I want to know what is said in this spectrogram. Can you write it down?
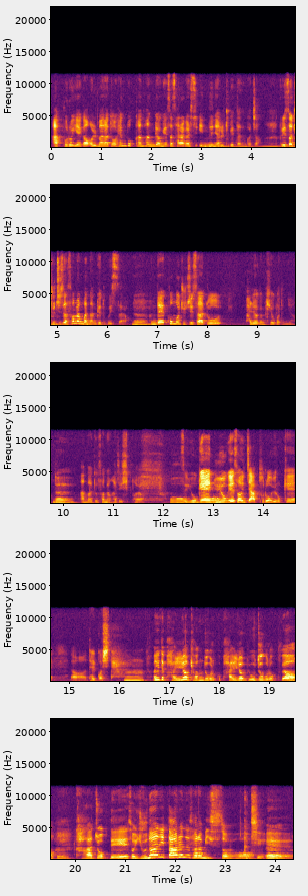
앞으로 얘가 얼마나 더 행복한 환경에서 살아갈 수 있느냐를 음. 두겠다는 거죠. 그래서 주지사 서명만 남겨두고 있어요. 네. 근데 코모 주지사도 반려견 키우거든요. 네. 아마도 서명하지 싶어요. 오. 그래서 요게 오. 뉴욕에서 이제 앞으로 이렇게 어, 될 것이다. 음. 아니 근데 반려견도 그렇고 반려묘도 그렇고요. 음, 음. 가족 내에서 유난히 따르는 사람이 있어요. 그치. 예.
